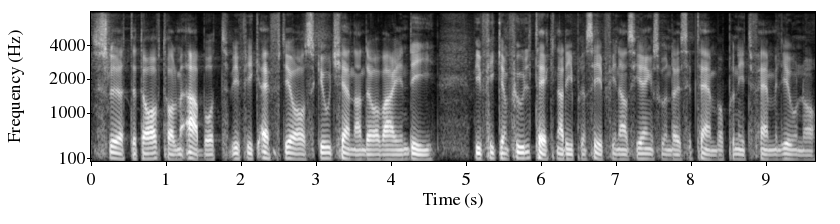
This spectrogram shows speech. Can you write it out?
slöt ett avtal med Abbott. Vi fick FDAs godkännande av IND. Vi fick en fulltecknad i princip finansieringsrunda i september på 95 miljoner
